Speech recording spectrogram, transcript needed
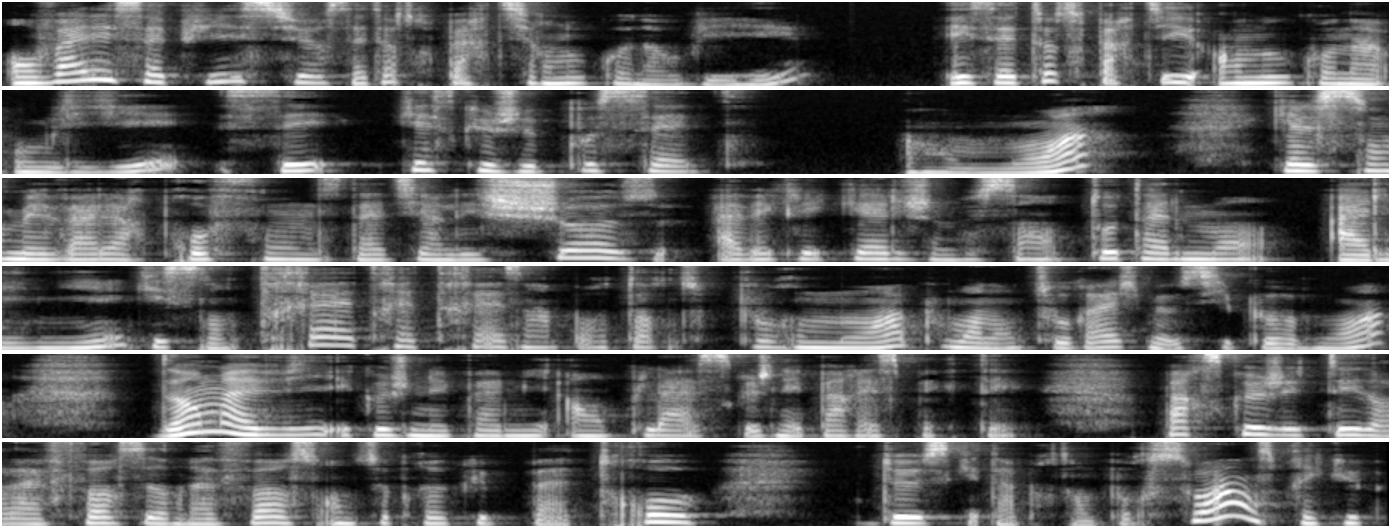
On va aller s'appuyer sur cette autre partie en nous qu'on a oubliée, et cette autre partie en nous qu'on a oubliée, c'est qu'est-ce que je possède en moi, quelles sont mes valeurs profondes, c'est-à-dire les choses avec lesquelles je me sens totalement alignée, qui sont très très très importantes pour moi, pour mon entourage, mais aussi pour moi, dans ma vie et que je n'ai pas mis en place, que je n'ai pas respecté. Parce que j'étais dans la force et dans la force, on ne se préoccupe pas trop de ce qui est important pour soi, on se préoccupe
